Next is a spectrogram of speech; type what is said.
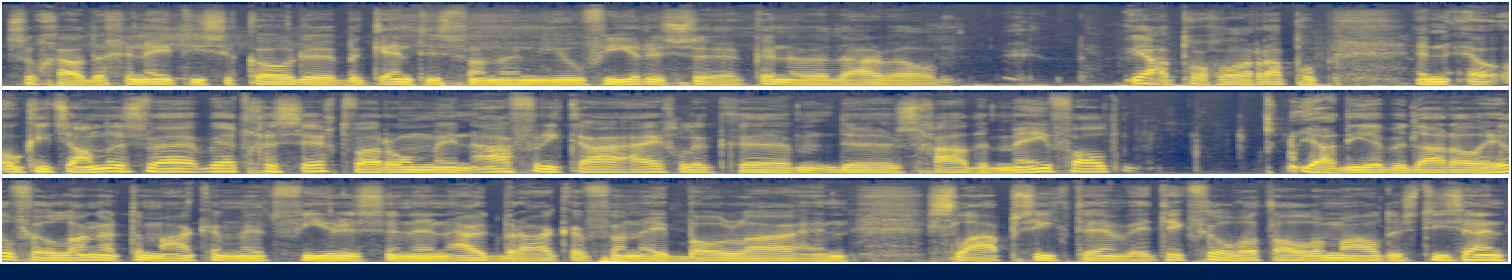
zo gauw de genetische code bekend is van een nieuw virus, kunnen we daar wel ja, toch wel rap op. En ook iets anders werd gezegd... waarom in Afrika eigenlijk eh, de schade meevalt... Ja, die hebben daar al heel veel langer te maken met virussen en uitbraken van ebola en slaapziekten en weet ik veel wat allemaal. Dus die zijn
